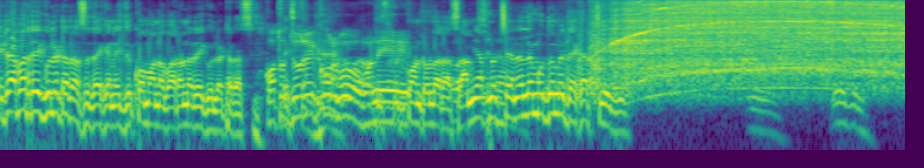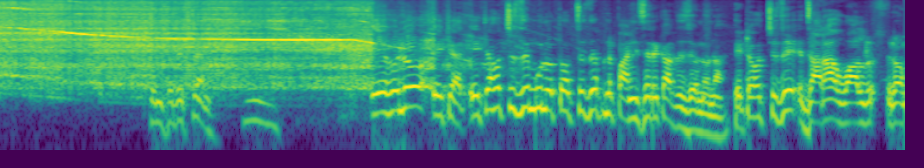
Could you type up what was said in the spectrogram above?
এটা আবার রেগুলেটর আছে দেখেন এই যে কমানো বাড়ানো রেগুলেটর আছে। কত জোরে করব মানে কন্ট্রোলার আছে। আমি আপনার চ্যানেলের মাধ্যমে দেখাচ্ছি এই যে। দেখছেন? এ হলো এটা। এটা হচ্ছে যে মূলত হচ্ছে যে আপনার ফার্নিচারের কাজের জন্য না। এটা হচ্ছে যে যারা ওয়াল রং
